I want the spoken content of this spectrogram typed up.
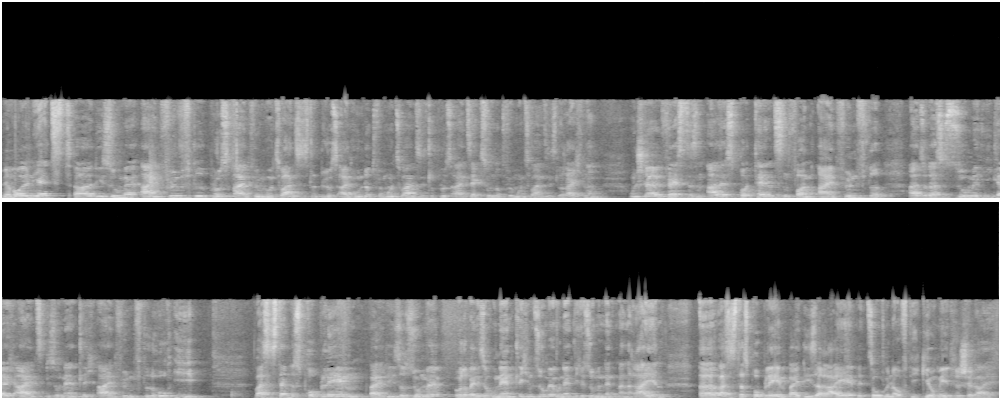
Wir wollen jetzt äh, die Summe ein Fünftel plus ein 25 plus ein 125 plus ein 625 rechnen und stellen fest, das sind alles Potenzen von ein Fünftel, also das ist Summe i gleich 1 bis unendlich ein Fünftel hoch i. Was ist denn das Problem bei dieser Summe oder bei dieser unendlichen Summe? Unendliche Summen nennt man Reihen. Äh, was ist das Problem bei dieser Reihe bezogen auf die geometrische Reihe?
